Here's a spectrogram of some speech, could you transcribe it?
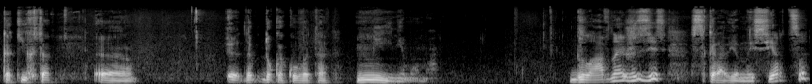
каких-то э, э, до какого-то минимума. Главное же здесь сокровенное сердце,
